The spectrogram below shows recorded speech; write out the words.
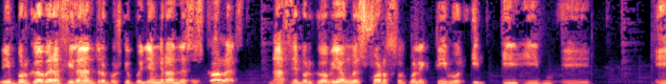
nin porque houbera filántropos que puñan grandes escolas. Nace porque había un esforzo colectivo e, e, e, e, e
